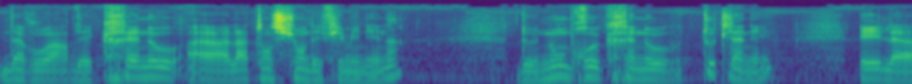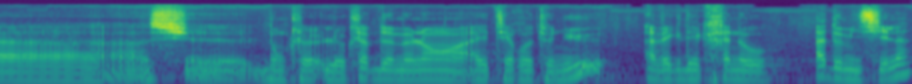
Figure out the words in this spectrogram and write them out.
d'avoir des créneaux à l'attention des féminines de nombreux créneaux toute l'année. Et la, donc le, club de Melan a été retenu avec des créneaux à domicile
